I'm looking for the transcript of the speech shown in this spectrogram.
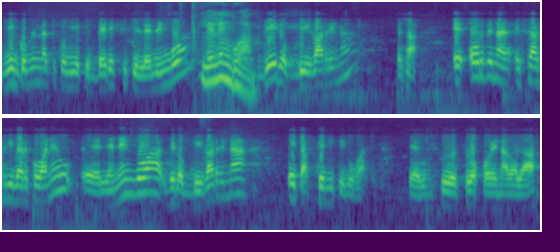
nik gomendatuko nieke bereziki lehenengoa, Lehenengoa. gero bigarrena, eza, e, ordena esarri beharko baneu, e, lehenengoa, gero bigarrena, eta azkenik irugarrena. Ze, dut flojoena dela,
